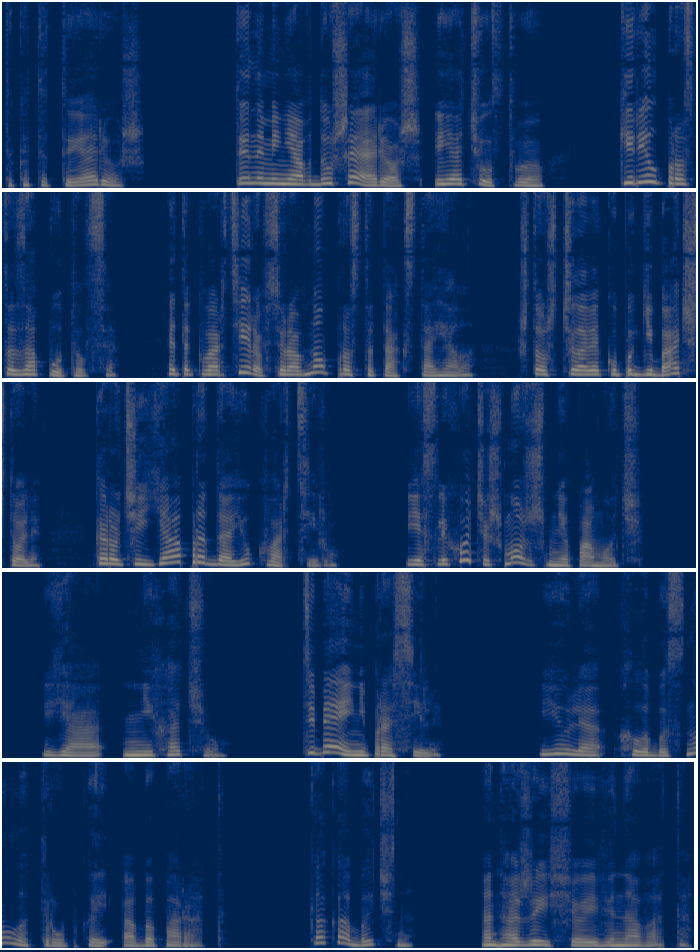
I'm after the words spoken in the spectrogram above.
«Так это ты орешь. «Ты на меня в душе орешь, и я чувствую. Кирилл просто запутался. Эта квартира все равно просто так стояла. Что ж, человеку погибать, что ли? Короче, я продаю квартиру. Если хочешь, можешь мне помочь». «Я не хочу». «Тебя и не просили». Юля хлобыснула трубкой об аппарат. Как обычно. Она же еще и виновата.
